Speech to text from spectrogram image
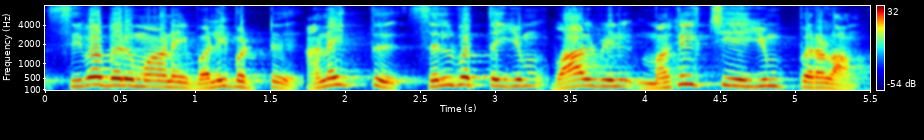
சிவபெருமானை வழிபட்டு அனைத்து செல்வத்தையும் வாழ்வில் மகிழ்ச்சியையும் பெறலாம்.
